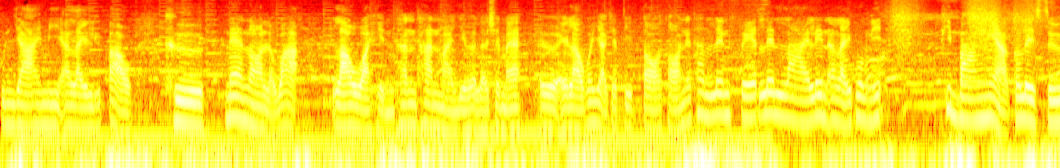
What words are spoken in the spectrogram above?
คุณยายมีอะไรหรือเปล่า คือแน่นอนแหละว่า เราอะเห็นท่านท่านมาเยอะแล้วใช่ไหมเออไอเราก็อยากจะติดต่อสอนให้ท่านเล่นเฟซเล่นไลน์เล่นอะไรพวกนี้ พี่บังเนี่ยก็เลยซื้อ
